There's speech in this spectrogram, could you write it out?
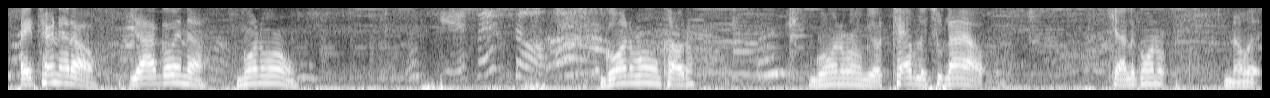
that? Hey, turn that off. Y'all go in there. Go in the room. Go in the room, Coda. Go in the room. Your tablet too loud. Cali, go in the... You know what?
